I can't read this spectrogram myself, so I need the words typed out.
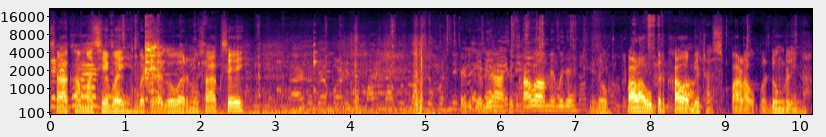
શાક આમાં છે ભાઈ બટેટા ગવારનું શાક છે. તડકે બેહા છે ખાવા અમે બધા જો પાળા ઉપર ખાવા બેઠા છે પાળા ઉપર ડુંગળીના.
